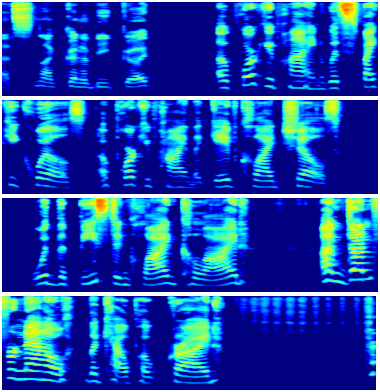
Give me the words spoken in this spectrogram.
That's not gonna be good. A porcupine with spiky quills, a porcupine that gave Clyde chills. Would the beast and Clyde collide? I'm done for now, the cowpoke cried.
